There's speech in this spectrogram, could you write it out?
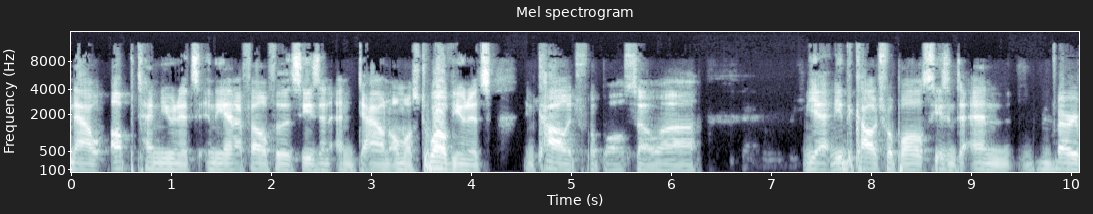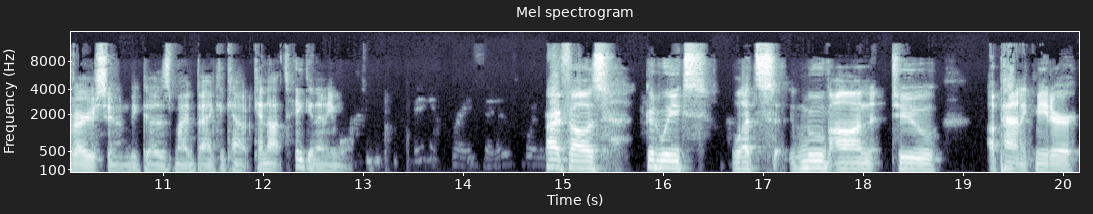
now up 10 units in the NFL for the season and down almost 12 units in college football. So, uh, yeah, need the college football season to end very, very soon because my bank account cannot take it anymore. All right, fellas, good weeks. Let's move on to a panic meter.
